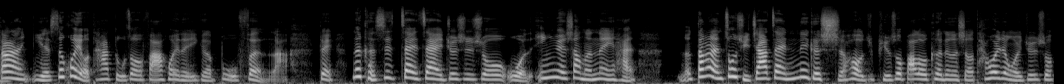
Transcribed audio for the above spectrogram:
当然也是会有它独奏发挥的一个部分啦。对，那可是再在就是说我音乐上的内涵。那当然，作曲家在那个时候，就比如说巴洛克那个时候，他会认为就是说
